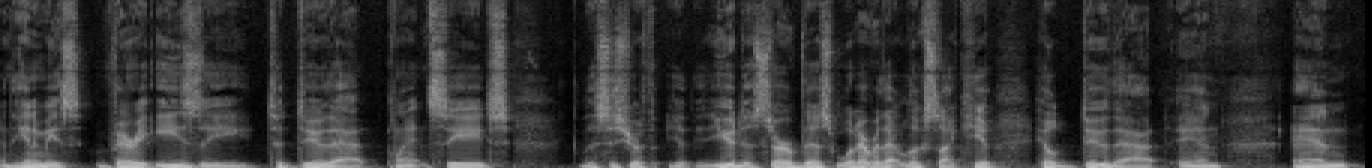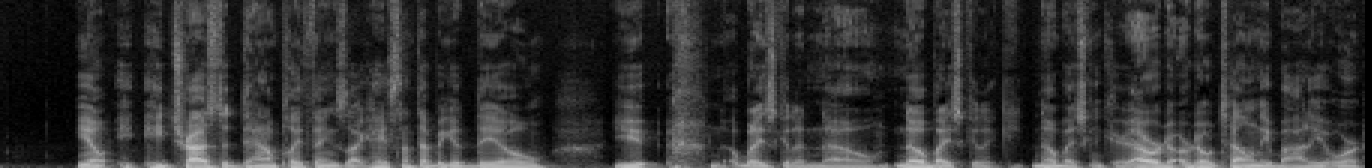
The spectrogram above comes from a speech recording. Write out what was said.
And the enemy is very easy to do that. Plant seeds. This is your. You deserve this. Whatever that looks like, he'll he'll do that. And and you know he, he tries to downplay things like, hey, it's not that big a deal. You nobody's gonna know. Nobody's gonna nobody's gonna care. Or, or don't tell anybody. Or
